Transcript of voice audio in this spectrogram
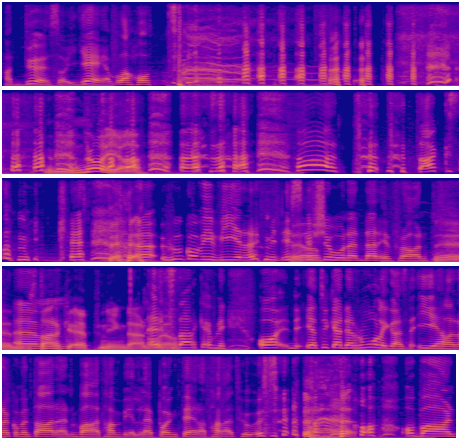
att du är så jävla hot. Nåja, Ah, t- t- Tack så mycket. Eh, hur går vi vidare med diskussionen därifrån? det är en Ehm, stark öppning där. nog, En ja. stark öppning. Och jag tycker att det roligaste i hela den här kommentaren var att han ville poängtera att han har ett hus och, och barn.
